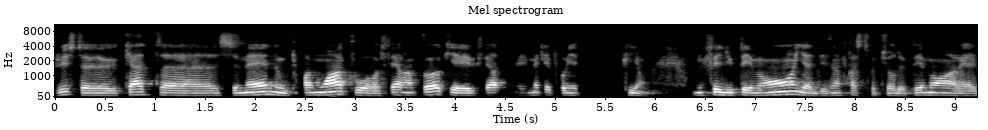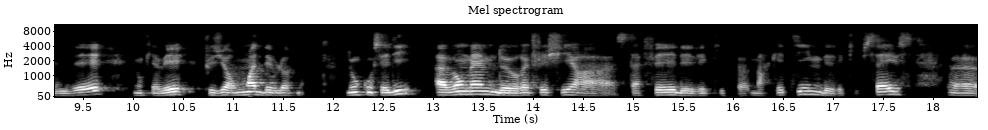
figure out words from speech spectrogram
juste euh, quatre semaines ou trois mois pour faire un POC et, faire, et mettre les premiers clients. On fait du paiement, il y a des infrastructures de paiement à réaliser, donc il y avait plusieurs mois de développement. Donc on s'est dit, avant même de réfléchir à staffer des équipes marketing, des équipes sales, euh,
